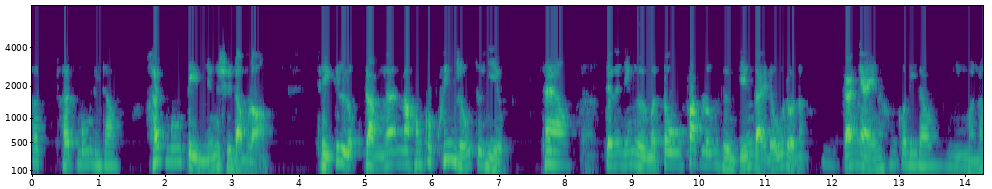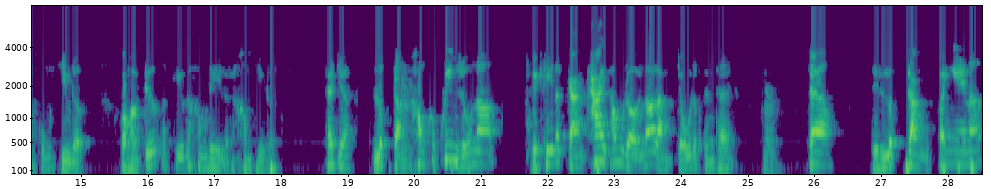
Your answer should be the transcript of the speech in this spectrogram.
hết hết muốn đi đâu hết muốn tìm những sự động loạn. Thì cái lục trần á, nó không có khuyến rũ tôi nhiều. Thấy không? Cho nên những người mà tu pháp luân thường chuyển đầy đủ rồi nó cả ngày nó không có đi đâu nhưng mà nó cũng chịu được. Còn hồi trước nó kêu nó không đi là nó không chịu được. Thấy chưa? Lục trần không có khuyến rũ nó thì khi nó càng khai thông rồi nó làm chủ được tình thế. Ừ. thấy không thì lục trần phải nghe nó.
